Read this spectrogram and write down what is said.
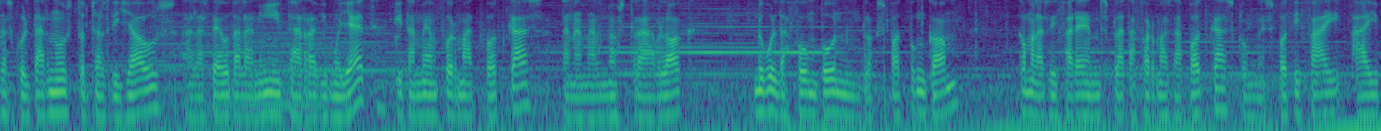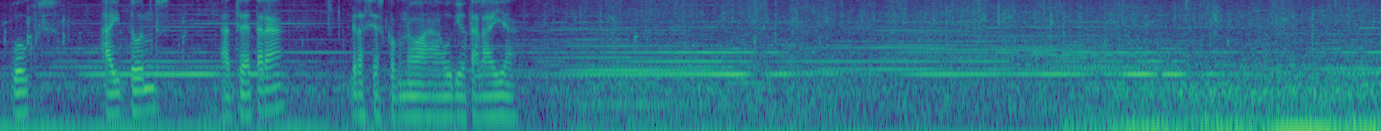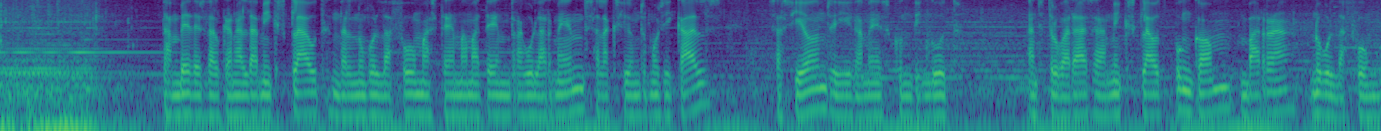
Pots escoltar-nos tots els dijous a les 10 de la nit a Ràdio Mollet i també en format podcast tant en el nostre blog núvoldefum.blogspot.com com a les diferents plataformes de podcast com Spotify, iBooks, iTunes, etc. Gràcies com no a Audio Talaia. També des del canal de Mixcloud del Núvol de Fum estem emetent regularment seleccions musicals, sessions i de més contingut. Ens trobaràs a mixcloud.com barra núvol de fum.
